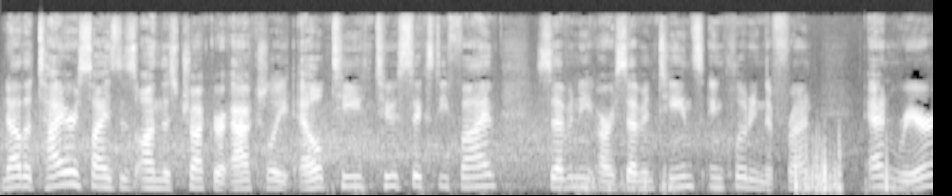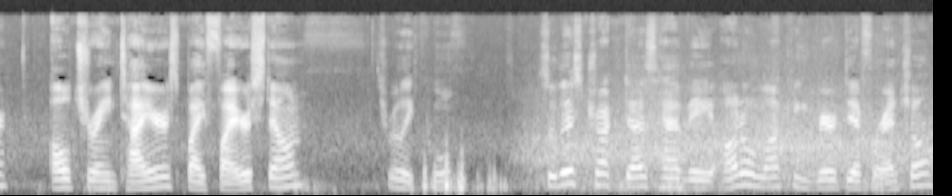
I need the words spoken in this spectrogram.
Now the tire sizes on this truck are actually LT 265, 70 or 17s, including the front and rear all-terrain tires by Firestone. It's really cool. So this truck does have a auto-locking rear differential,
